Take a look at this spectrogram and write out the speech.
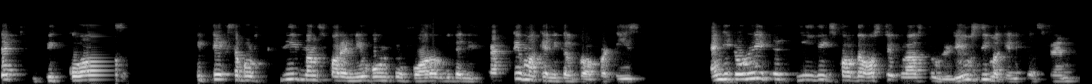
that because it takes about three months for a newborn to form with an effective mechanical properties, And it only takes three weeks for the osteoclast to reduce the mechanical strength.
